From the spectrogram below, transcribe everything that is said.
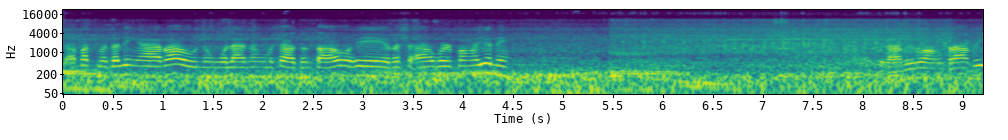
dapat madaling araw nung wala nang masyadong tao, eh, rush hour pa ngayon eh. Ay, grabe mo ang traffic.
